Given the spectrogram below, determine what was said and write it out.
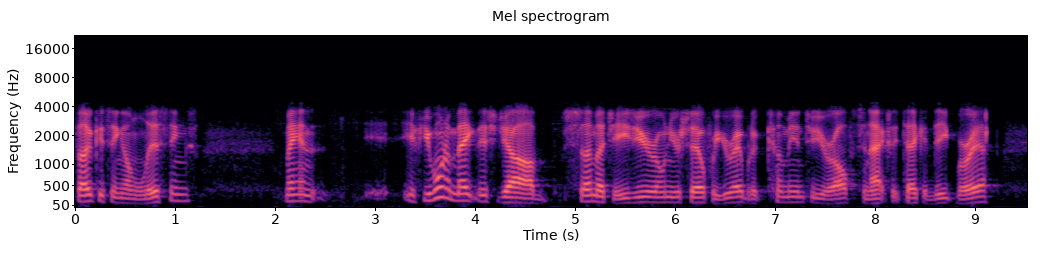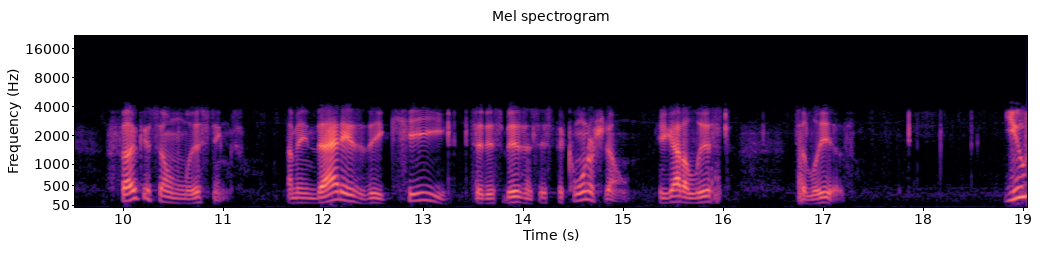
focusing on listings, man, if you want to make this job so much easier on yourself where you're able to come into your office and actually take a deep breath, focus on listings. I mean, that is the key to this business. It's the cornerstone. You got a list to live. You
